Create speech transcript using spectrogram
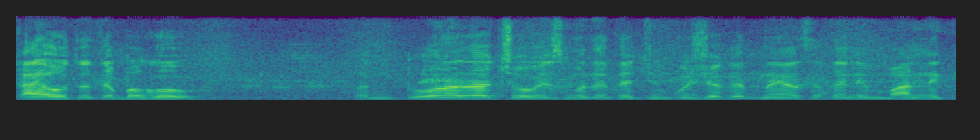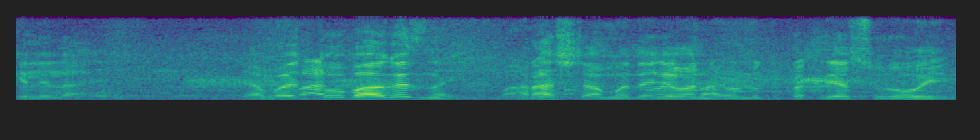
काय होतं ते बघू. पण दोन हजार चोवीसमध्ये ते जिंकू शकत नाही असं त्यांनी मान्य केलेलं आहे. त्यामुळे तो भागच नाही. महाराष्ट्रामध्ये जेव्हा निवडणूक प्रक्रिया सुरू होईल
